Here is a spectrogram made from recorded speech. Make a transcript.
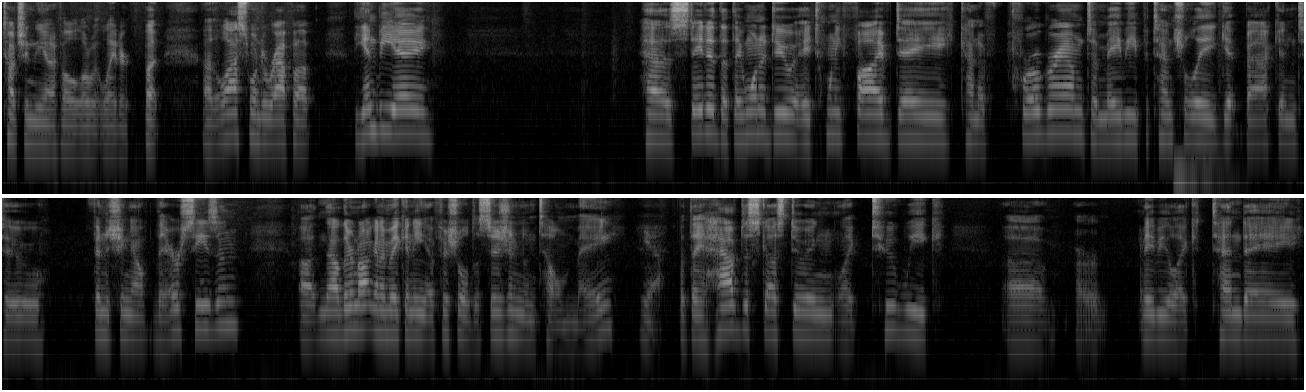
touching the NFL a little bit later. But uh, the last one to wrap up, the NBA has stated that they want to do a 25 day kind of program to maybe potentially get back into finishing out their season. Uh, now they're not going to make any official decision until May, Yeah. but they have discussed doing like two week uh, or maybe like 10 day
